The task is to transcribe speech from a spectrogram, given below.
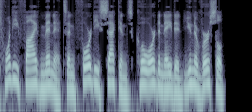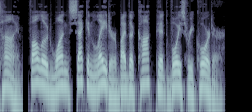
25 minutes and 40 seconds coordinated universal time, followed 1 second later by the cockpit voice recorder.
